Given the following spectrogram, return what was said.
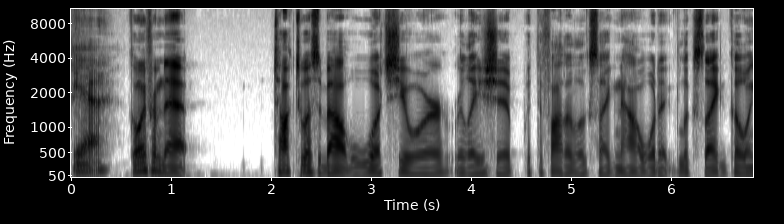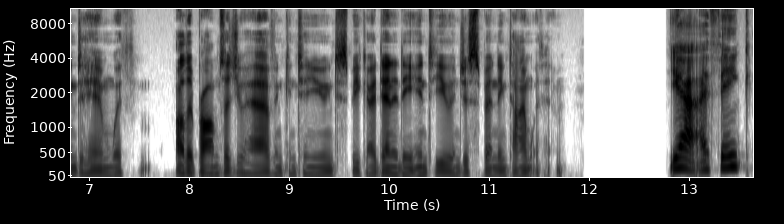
yeah, going from that, talk to us about what your relationship with the Father looks like now. What it looks like going to Him with other problems that you have, and continuing to speak identity into you, and just spending time with Him. Yeah, I think.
